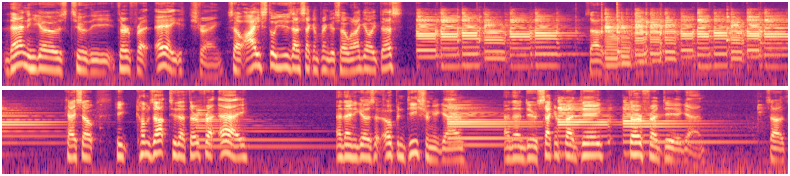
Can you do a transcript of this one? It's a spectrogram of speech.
Then he goes to the third fret A string. So I still use that second finger. So when I go like this. So Okay, so he comes up to that third fret A, and then he goes an open D string again, and then do second fret D, third fret D again. So it's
